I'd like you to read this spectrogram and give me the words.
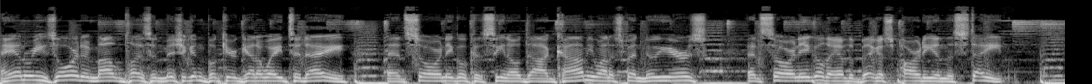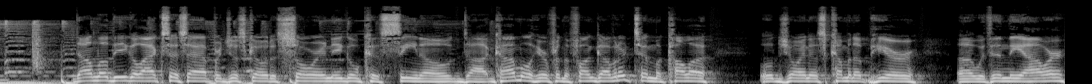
and Resort in Mount Pleasant, Michigan. Book your getaway today at SoaringEagleCasino.com. You want to spend New Year's at Soaring Eagle? They have the biggest party in the state. Download the Eagle Access app or just go to SoaringEagleCasino.com. We'll hear from the fun governor. Tim McCullough will join us coming up here uh, within the hour.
